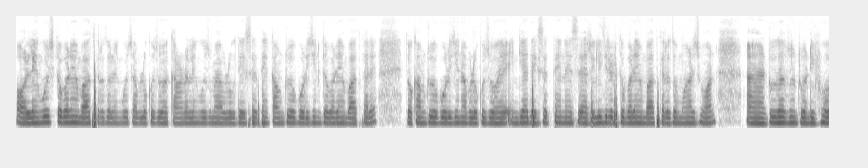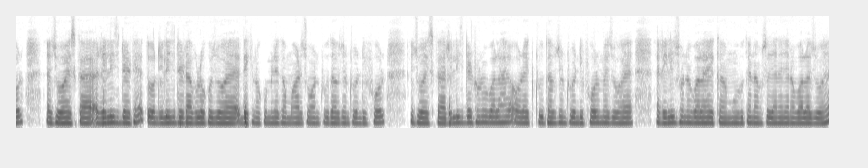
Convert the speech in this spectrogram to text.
और लैंग्वेज के बारे में बात करें तो लैंग्वेज आप लोग को जो है कनाडा लैंग्वेज में आप लोग देख सकते हैं। काउंट्री ऑफ़ ओरिजिन के बारे में बात करें तो काउंट्री ऑफ़ ओरिजिन आप लोग को जो है इंडिया देख सकते हैं। रिलीज़ डेट के बारे में बात करें तो मार्च वन टू जो है इसका रिलीज़ डेट है। तो रिलीज़ डेट आप लोग को जो है देखने को मिलेगा मार्च वन टू जो है इसका रिलीज़ डेट होने वाला है और एक 2024 में जो है रिलीज़ होने वाला है एक मूवी के नाम से जाने जाने वाला जो है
